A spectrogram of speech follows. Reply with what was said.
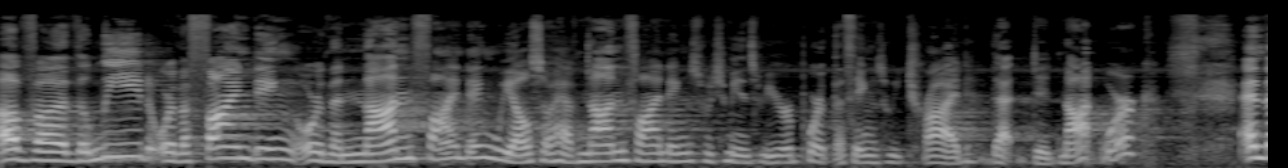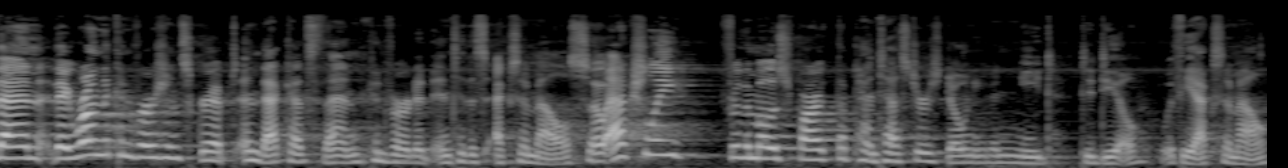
of uh, the lead or the finding or the non finding. We also have non findings, which means we report the things we tried that did not work. And then they run the conversion script, and that gets then converted into this XML. So actually, for the most part, the pen testers don't even need to deal with the XML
